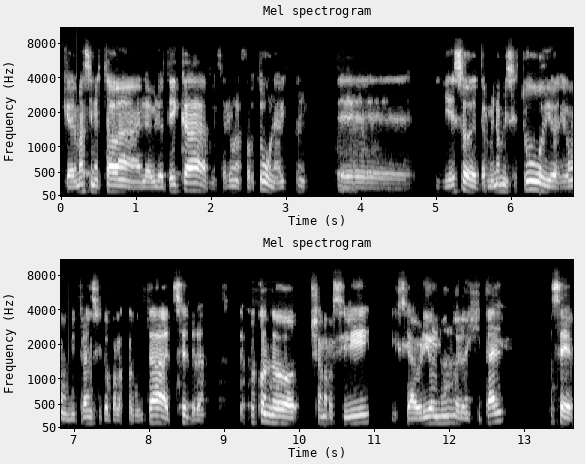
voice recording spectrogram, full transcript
que además si no estaba en la biblioteca me salió una fortuna, ¿viste? Eh, y eso determinó mis estudios, digamos, mi tránsito por la facultad, etcétera. Después cuando ya me recibí y se abrió el mundo de lo digital, no sé,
